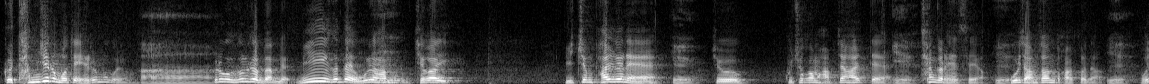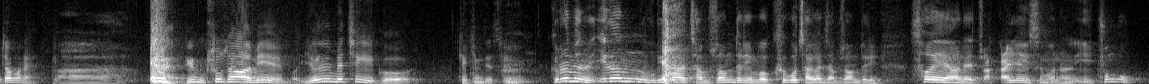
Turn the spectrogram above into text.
그 탐지를 못해 애를 먹어요. 아. 그리고 그러니까 뭐, 미 그때 우리 한 제가 2008년에 예. 저 구축함 합장할 때 예. 참가를 했어요. 예. 우리 잠수함도 갔거든. 예. 못 잡아내. 아. 미국 수상함이 뭐 열몇 척이 그 객침됐어요. 그러면 이런 우리나라 잠수함들이 뭐 크고 작은 잠수함들이 서해안에 쫙 깔려 있으면은 이 중국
